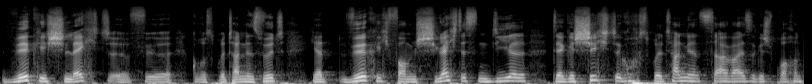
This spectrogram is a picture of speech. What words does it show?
wirklich schlecht äh, für Großbritannien. Es wird ja wirklich vom schlechtesten Deal der Geschichte Großbritanniens teilweise gesprochen,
